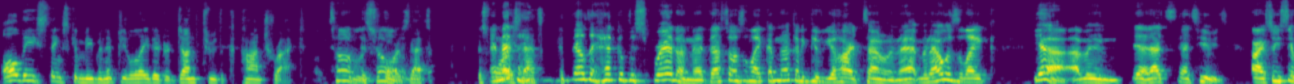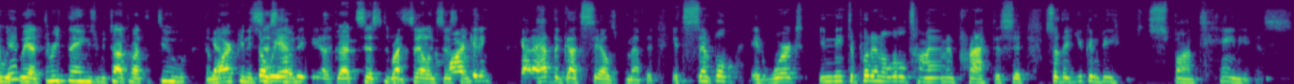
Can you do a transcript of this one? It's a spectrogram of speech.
All these things can be manipulated or done through the contract. Oh, totally, As far as that's, as And far as that's, that's, that was a heck of a spread on that. That's why I was like, I'm not gonna give you a hard time on that, but that was like, yeah, I mean, yeah, that's, that's huge. All right, so you said we, Yeah. we had three things. We talked about the two, the Yeah, marketing so system, the, uh, gut system, the selling system. marketing, gotta have the gut sales method. It's simple, it works. You need to put in a little time and practice it so that you can be spontaneous.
